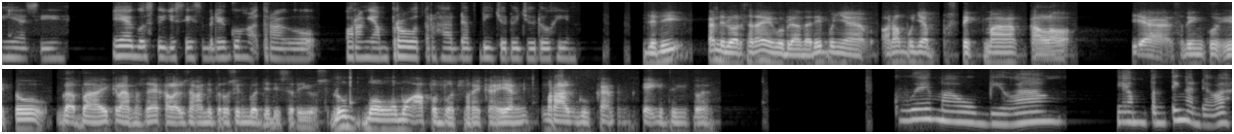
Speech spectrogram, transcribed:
Iya sih. Iya gue setuju sih, sebenarnya gue nggak terlalu orang yang pro terhadap dijodoh-jodohin. Jadi, kan di luar sana yang gue bilang tadi punya orang punya stigma kalau ya selingkuh itu nggak baik lah, maksudnya kalau misalkan diterusin buat jadi serius. Lu mau ngomong apa buat mereka yang meragukan kayak gitu-gituan? Gue mau bilang, yang penting adalah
